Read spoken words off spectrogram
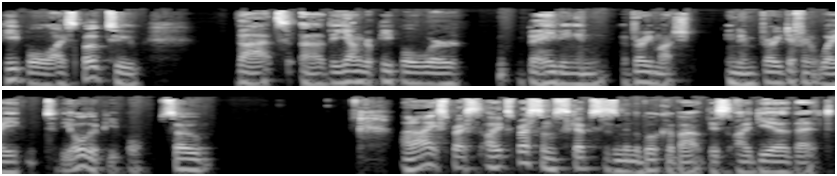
people I spoke to that uh, the younger people were behaving in a very much in a very different way to the older people. So, and I expressed I expressed some skepticism in the book about this idea that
